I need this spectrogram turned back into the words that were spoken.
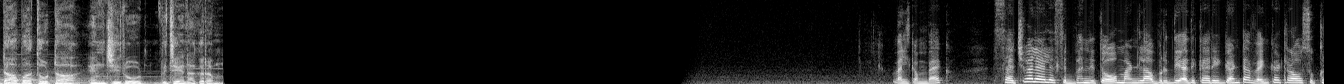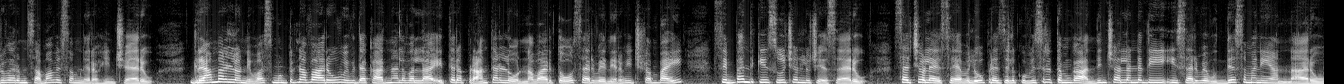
డాబా తోట M G road Vizianagaram. Welcome back సచివాలయాల సిబ్బందితో మండల అభివృద్ధి అధికారి గంట వెంకట్రావు శుక్రవారం సమావేశం నిర్వహించారు. గ్రామాల్లో నివాసం ఉంటున్న వారు వివిధ కారణాల వల్ల ఇతర ప్రాంతాల్లో ఉన్నవారితో సర్వే నిర్వహించడంపై సిబ్బందికి సూచనలు చేశారు. సచివాలయ సేవలు ప్రజలకు విస్తృతంగా అందించాలన్నది ఈ సర్వే ఉద్దేశమని అన్నారు.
